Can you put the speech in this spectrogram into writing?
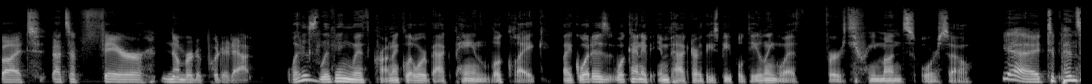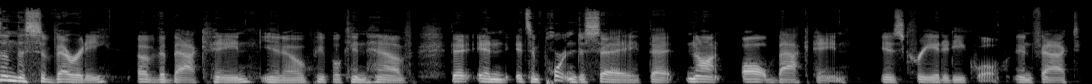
but that's a fair number to put it at. What does living with chronic lower back pain look like? Like, what is what kind of impact are these people dealing with for three months or so? Yeah, it depends on the severity of the back pain. You know, people can have that, and it's important to say that not all back pain is created equal. In fact,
